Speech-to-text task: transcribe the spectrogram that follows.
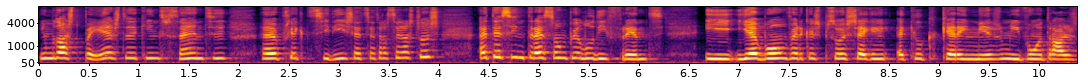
e mudaste para esta, que interessante, uh, porque é que decidiste, etc. Ou seja, as pessoas até se interessam pelo diferente e, e, é bom ver que as pessoas seguem aquilo que querem mesmo e vão atrás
